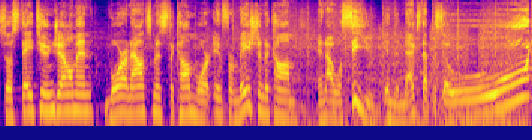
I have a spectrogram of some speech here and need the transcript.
So stay tuned, gentlemen. More announcements to come, more information to come, and I will see you in the next episode.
